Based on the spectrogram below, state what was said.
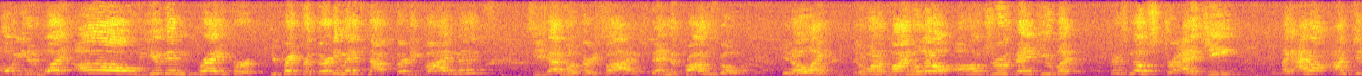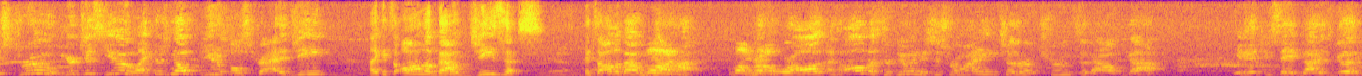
Oh, you did what? Oh, you didn't pray for, you prayed for 30 minutes, not 35 minutes? So you got to go 35. Then the problems go away. You know, like we want to find a little, oh, Drew, thank you, but there's no strategy. Like I don't. I'm just Drew. You're just you. Like there's no beautiful strategy. Like it's all about Jesus. It's all about Come on. God. Come on, and that's what we're all. That's all of us are doing is just reminding each other of truths about God. Even if you say God is good,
